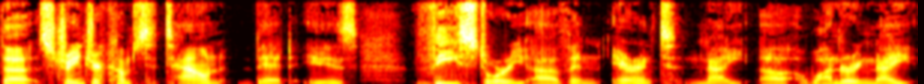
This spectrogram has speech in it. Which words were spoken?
The stranger comes to town bit is the story of an errant knight, uh, a wandering knight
